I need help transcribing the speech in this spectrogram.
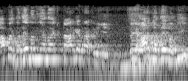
ਆਪਾਂ ਜਥੇਬੰਦੀਆਂ ਦਾ ਇੱਕ ਟਾਰਗੇਟ ਰੱਖ ਲਈਏ ਤੇ ਹਰ ਜਥੇਬੰਦੀ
